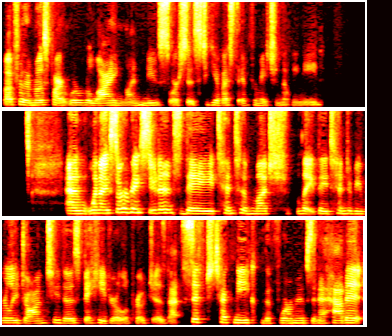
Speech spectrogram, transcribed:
but for the most part, we're relying on news sources to give us the information that we need. And when I survey students, they tend to much like they tend to be really drawn to those behavioral approaches, that SIFT technique, the four moves in a habit,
